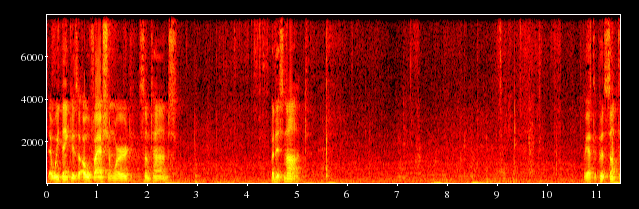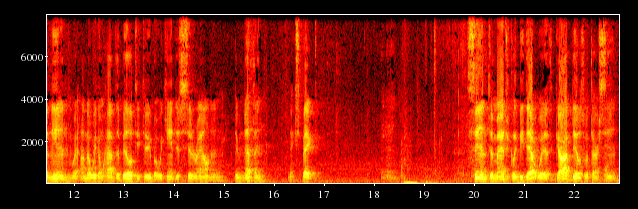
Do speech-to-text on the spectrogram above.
that we think is an old fashioned word sometimes, but it's not. We have to put something in. I know we don't have the ability to, but we can't just sit around and do nothing and expect sin to magically be dealt with. God deals with our sin.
